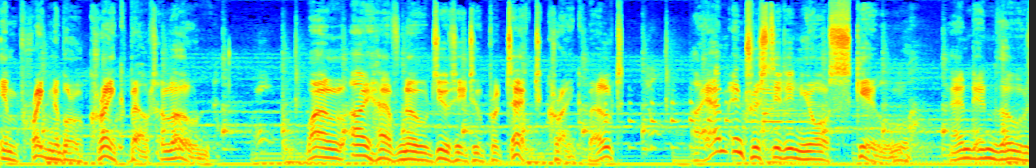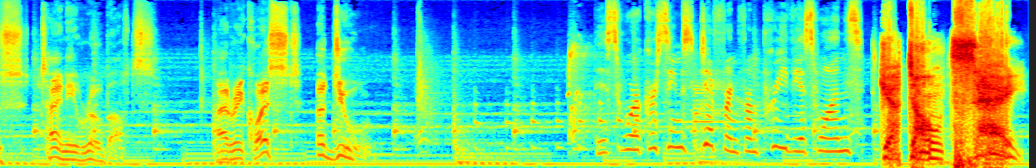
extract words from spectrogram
impregnable Crankbelt alone. While I have no duty to protect Crankbelt, I am interested in your skill and in those tiny robots. I request a duel. This worker seems different from previous ones. You don't say!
